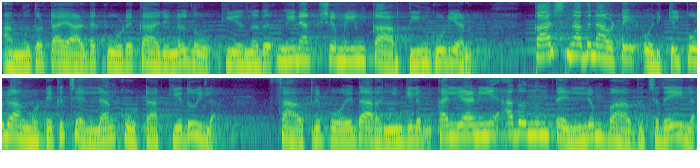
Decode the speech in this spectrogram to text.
അന്ന് തൊട്ട് അയാളുടെ കൂടെ കാര്യങ്ങൾ നോക്കിയിരുന്നത് മീനാക്ഷിയമ്മയും കാർത്തിയും കൂടിയാണ്. കാശ്നാഥനാവട്ടെ ഒരിക്കൽ പോലും അങ്ങോട്ടേക്ക് ചെല്ലാൻ കൂട്ടാക്കിയതുമില്ല. സാവിത്രി പോയത് അറിഞ്ഞെങ്കിലും കല്യാണിയെ അതൊന്നും തെല്ലും ബാധിച്ചതേയില്ല.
